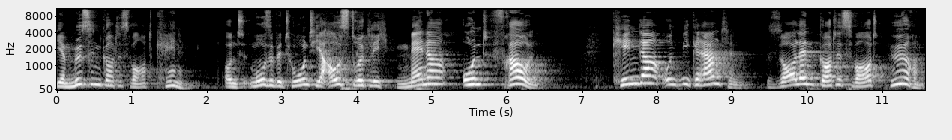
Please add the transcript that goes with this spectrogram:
Wir müssen Gottes Wort kennen. Und Mose betont hier ausdrücklich Männer und Frauen, Kinder und Migranten sollen Gottes Wort hören.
